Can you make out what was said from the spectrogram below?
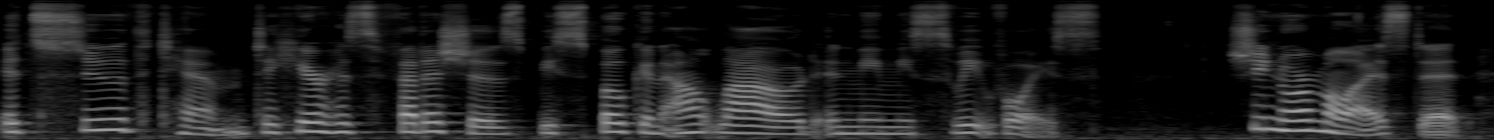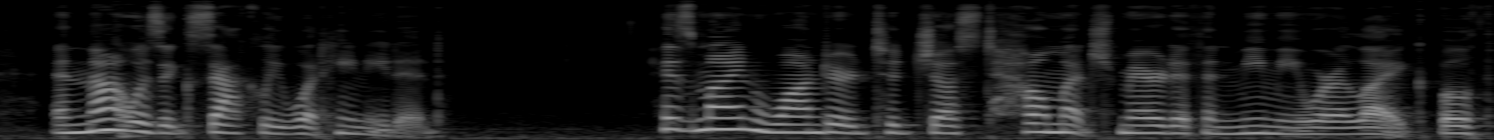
It soothed him to hear his fetishes be spoken out loud in Mimi's sweet voice. She normalized it, and that was exactly what he needed. His mind wandered to just how much Meredith and Mimi were alike, both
